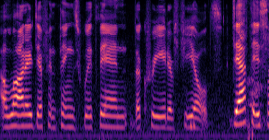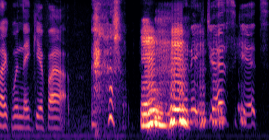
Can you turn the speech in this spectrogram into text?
a lot of different things within the creative fields. Death is like when they give up. when it just gets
